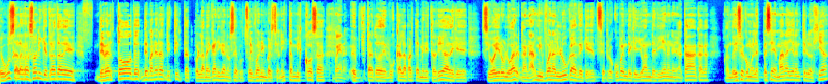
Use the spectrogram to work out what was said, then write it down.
que usa la razón y que trata de, de ver todo de, de maneras distintas. Por la mecánica, no sé, pues, soy buen inversionista en mis cosas, Buena. eh, trato de buscar la parte administrativa, de que si voy a ir a un lugar, ganar mis buenas lucas, de que se preocupen de que yo ande bien en el acá, acá, acá. Cuando hice como la especie de manager en trilogía,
